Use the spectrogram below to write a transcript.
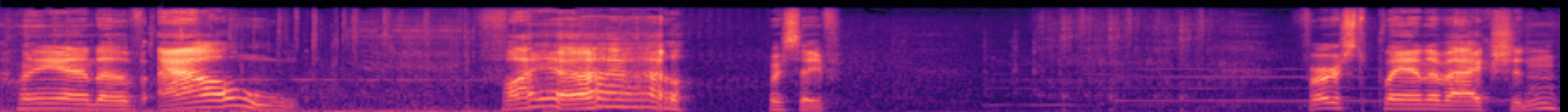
plan of... Ow! Fire! We're safe. First plan of action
